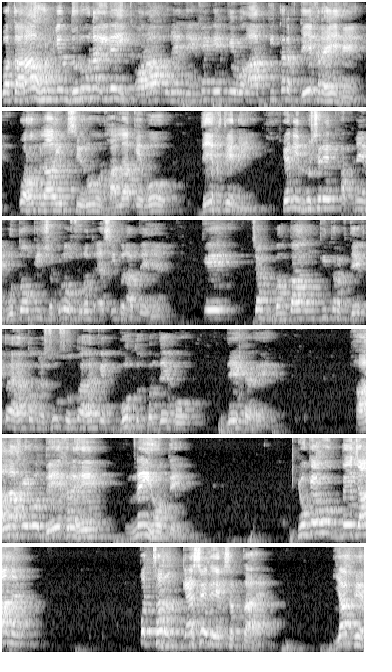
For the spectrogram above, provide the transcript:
وہ تراہم درون علیک اور آپ انہیں دیکھیں گے کہ وہ آپ کی طرف دیکھ رہے ہیں وہ ہم لائب سرون حالانکہ وہ دیکھتے نہیں۔ یعنی مشرق اپنے بتوں کی شکل و صورت ایسی بناتے ہیں کہ جب بندہ ان کی طرف دیکھتا ہے تو محسوس ہوتا ہے کہ بت بندے کو دیکھ رہے ہیں۔ حالانکہ وہ دیکھ رہے نہیں ہوتے، کیونکہ وہ بے جان ہے۔ پتھر کیسے دیکھ سکتا ہے؟ یا پھر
